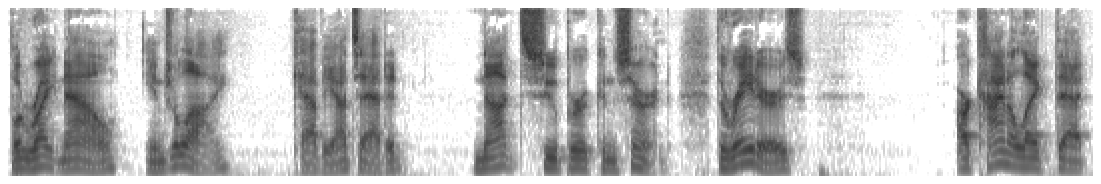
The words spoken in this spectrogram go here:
But right now, in July, caveats added, not super concerned. The Raiders are kind of like that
